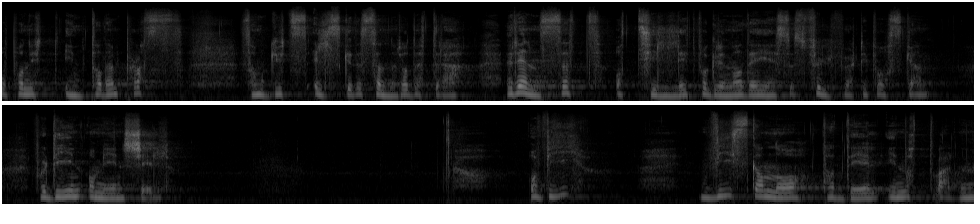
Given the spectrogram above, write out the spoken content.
å på nytt innta den plass som Guds elskede sønner og døtre. Renset og grunn av det Jesus fullførte i påsken. For din og min skyld. Og vi, vi skal nå ta del i nattverden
